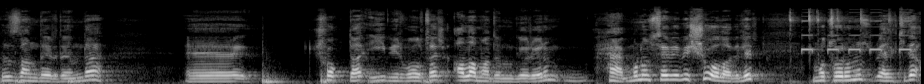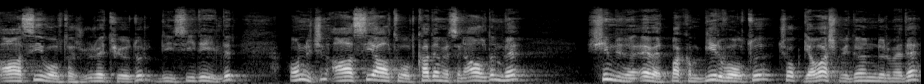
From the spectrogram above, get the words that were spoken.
hızlandırdığımda eee, çok da iyi bir voltaj alamadığımı görüyorum. Ha, bunun sebebi şu olabilir. Motorumuz belki de AC voltaj üretiyordur. DC değildir. Onun için AC 6 volt kademesini aldım ve şimdi de evet bakın 1 voltu çok yavaş bir döndürmede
